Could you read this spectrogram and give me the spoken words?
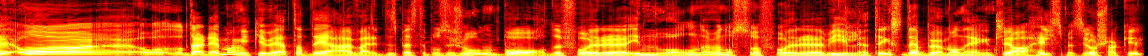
Eh, Og, og det er det mange ikke vet, at det er verdens beste posisjon. Både for eh, innvollene, men også for eh, hvileting. Så det bør man egentlig av helsemessige årsaker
